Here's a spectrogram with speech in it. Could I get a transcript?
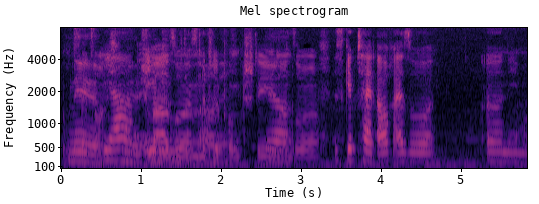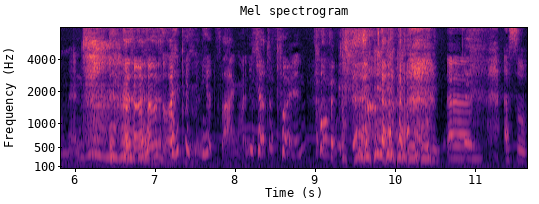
Du musst Nee. jetzt auch nicht Ja, immer so Das im Mittelpunkt stehen Ja. und so. Es gibt halt auch, also. Äh, nee, Moment. Was wollte ich denn jetzt sagen? Mann, ich hatte voll den Punkt. ähm, achso,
